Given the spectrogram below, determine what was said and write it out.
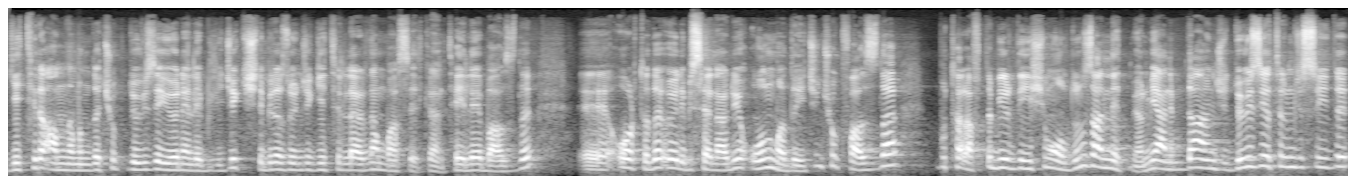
getiri anlamında çok dövize yönelebilecek işte biraz önce getirilerden bahsettik yani TL bazlı e, ortada öyle bir senaryo olmadığı için çok fazla bu tarafta bir değişim olduğunu zannetmiyorum. Yani daha önce döviz yatırımcısıydı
